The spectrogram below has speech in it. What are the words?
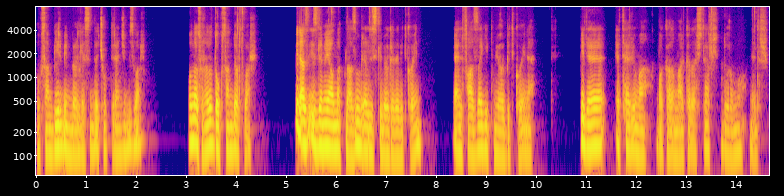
91 bin bölgesinde çok direncimiz var. Ondan sonra da 94 var. Biraz izlemeyi almak lazım. Biraz riskli bölgede Bitcoin. El fazla gitmiyor Bitcoin'e. Bir de Ethereum'a bakalım arkadaşlar. Durumu nedir?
